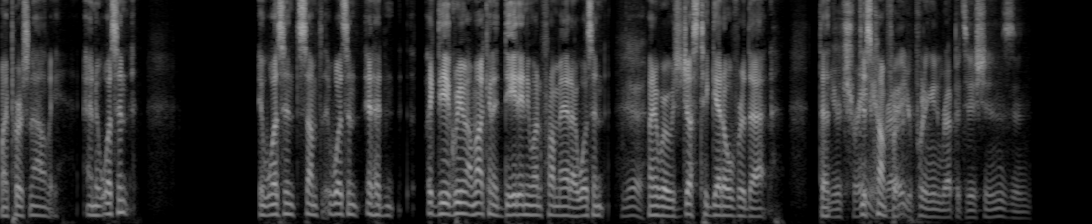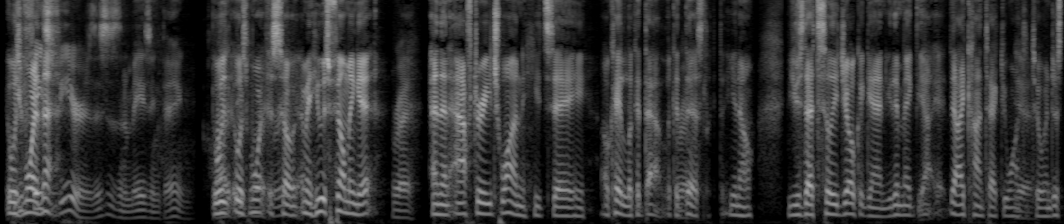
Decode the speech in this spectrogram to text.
my personality. And it wasn't it wasn't something it wasn't it had like the agreement I'm not going to date anyone from it. I wasn't Yeah. anywhere. It was just to get over that that you're training, discomfort. right? You're putting in repetitions and it was more than that. fears. This is an amazing thing. It was it was more so afraid. I mean he was filming it right. And then after each one, he'd say, "Okay, look at that. Look at Right. this. Look at the, you know, use that silly joke again. You didn't make the eye, the eye contact you wanted Yeah. to, and just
